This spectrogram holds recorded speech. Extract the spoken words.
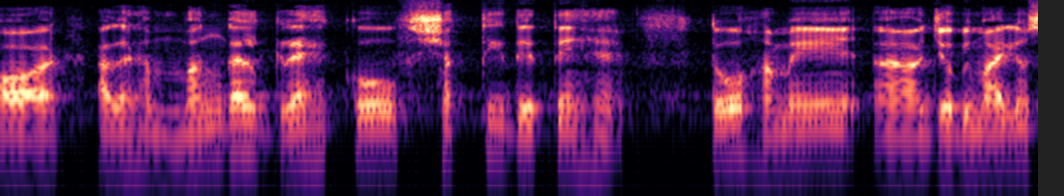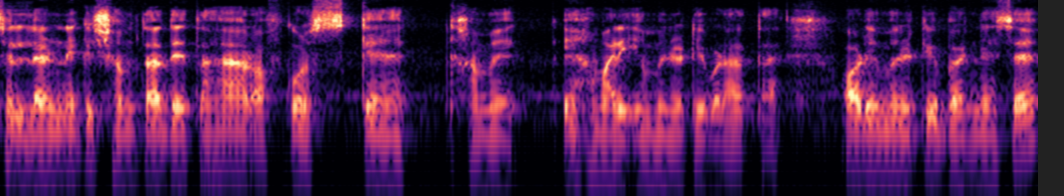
और अगर हम मंगल ग्रह को शक्ति देते हैं तो हमें जो बीमारियों से लड़ने की क्षमता देता है और ऑफ़ कोर्स हमें हमारी इम्यूनिटी बढ़ाता है। और इम्यूनिटी बढ़ने से,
